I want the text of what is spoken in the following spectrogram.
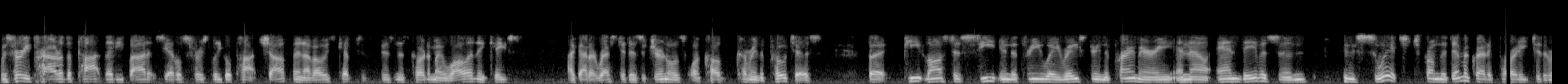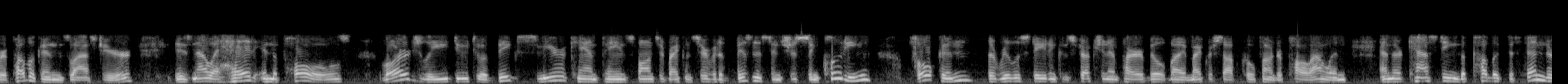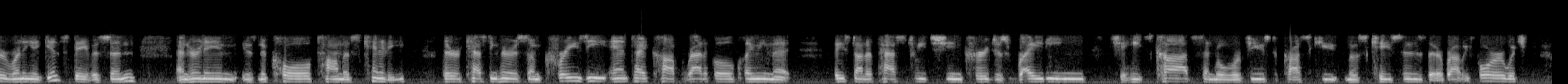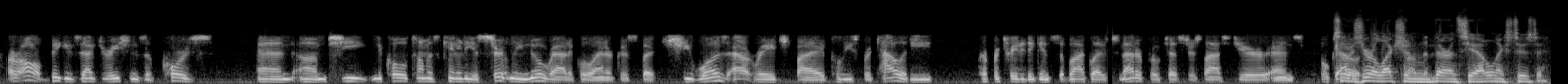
was very proud of the pot that he bought at Seattle's first legal pot shop, and I've always kept his business card in my wallet in case I got arrested as a journalist while covering the protests. But Pete lost his seat in the three-way race during the primary, and now Ann Davison who switched from the Democratic Party to the Republicans last year, is now ahead in the polls, largely due to a big smear campaign sponsored by conservative business interests, including Vulcan, the real estate and construction empire built by Microsoft co founder Paul Allen. And they're casting the public defender running against Davison, and her name is Nicole Thomas Kennedy. They're casting her as some crazy anti cop radical, claiming that based on her past tweets, she encourages rioting, she hates cops, and will refuse to prosecute most cases that are brought before her, which are all big exaggerations, of course. And um, she, Nicole Thomas Kennedy, is certainly no radical anarchist, but she was outraged by police brutality perpetrated against the Black Lives Matter protesters last year and spoke so out. So, is your election there in Seattle next Tuesday?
